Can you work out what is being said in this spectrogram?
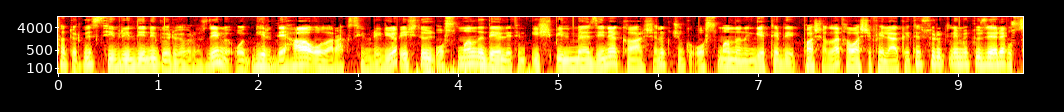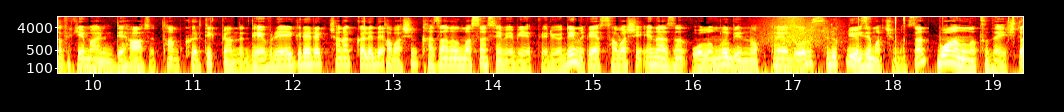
Atatürk'ün sivrildiğini görüyoruz değil mi? O bir deha olarak sivriliyor. Ve işte Osmanlı Devleti'nin iş bilmezliğine karşılık çünkü Osmanlı'nın getirdiği paşalar savaşı felakete sürüklemek üzere Mustafa Kemal'in dehası tam kritik bir anda devreye girerek Çanakkale'de savaşın kazanılmasına sebebiyet veriyor değil mi? Veya savaşı en azından olumlu bir noktaya doğru sürüklüyor bizim açımızdan. Bu anlatıda işte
